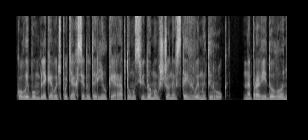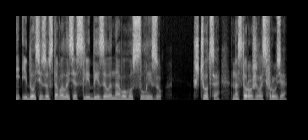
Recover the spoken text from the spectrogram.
Коли Бумблякевич потягся до тарілки, раптом усвідомив, що не встиг вимити рук. На правій долоні і досі зоставалися сліди зеленавого слизу. Що це? насторожилась Фрузя.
